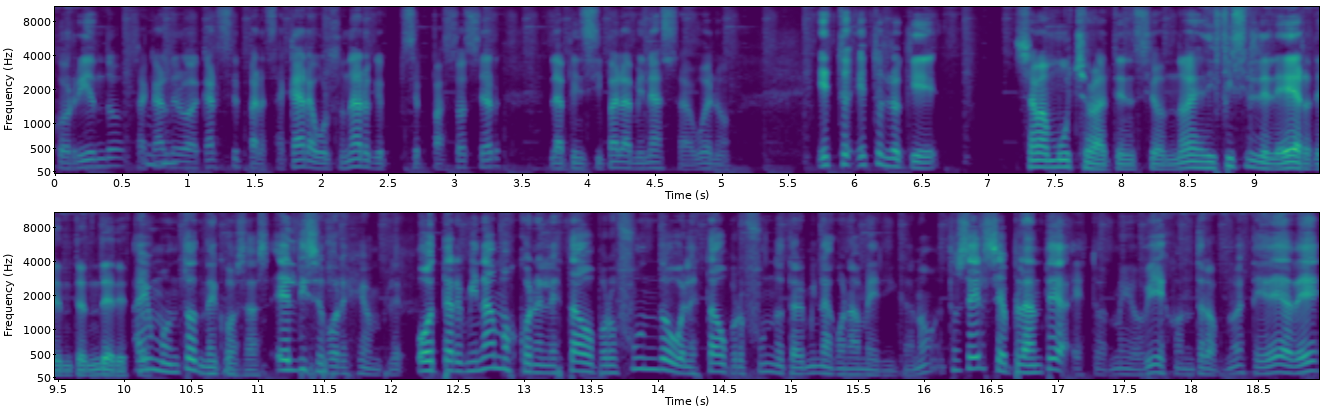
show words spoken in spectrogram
corriendo, sacarle de la cárcel para sacar a Bolsonaro, que se pasó a ser la principal amenaza. Bueno, esto, esto es lo que llama mucho la atención, ¿no? Es difícil de leer, de entender esto. Hay un montón de cosas. Él dice, por ejemplo, o terminamos con el Estado profundo o el Estado profundo termina con América, ¿no? Entonces él se plantea, esto es medio viejo en Trump, ¿no? Esta idea de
